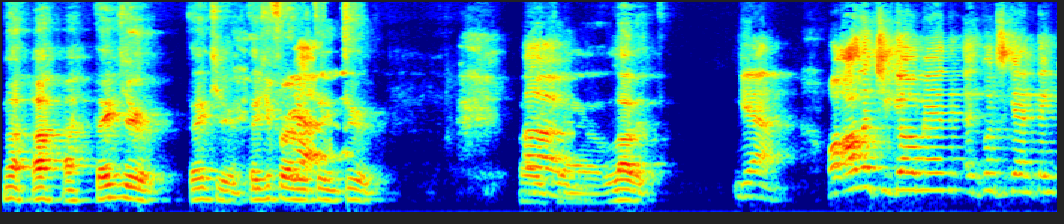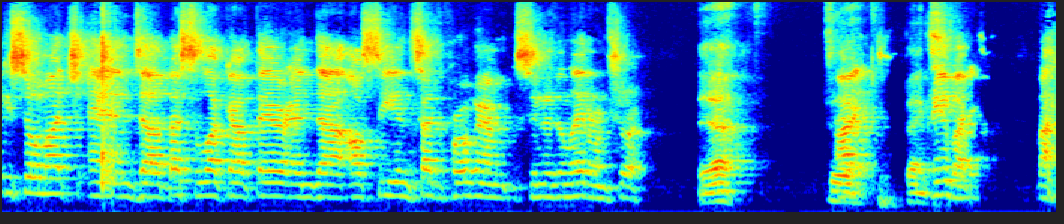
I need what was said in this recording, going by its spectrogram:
great. thank you, thank you, thank you for yeah. everything too. Like, um, uh, love it. Yeah. Well, I'll let you go, man. Once again, thank you so much, and uh, best of luck out there. And uh, I'll see you inside the program sooner than later, I'm sure. Yeah. See All right. Thanks. See you, buddy. Bye.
